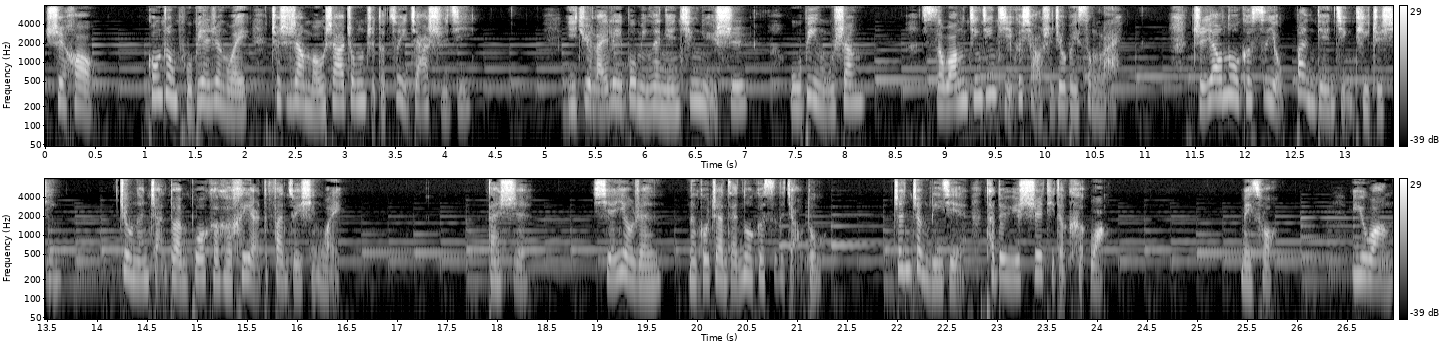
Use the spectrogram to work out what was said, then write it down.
事后，公众普遍认为这是让谋杀终止的最佳时机。一具来历不明的年轻女尸，无病无伤，死亡仅仅几个小时就被送来，只要诺克斯有半点警惕之心，就能斩断波克和黑尔的犯罪行为。但是，鲜有人能够站在诺克斯的角度，真正理解他对于尸体的渴望。没错，欲望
